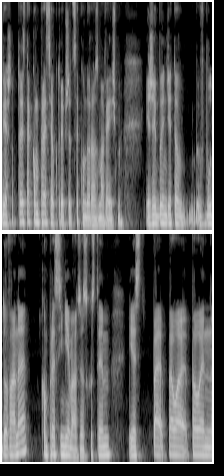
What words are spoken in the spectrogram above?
wiesz, no, to jest ta kompresja, o której przed sekundą rozmawialiśmy. Jeżeli będzie to wbudowane, kompresji nie ma, w związku z tym jest pełen, pełen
